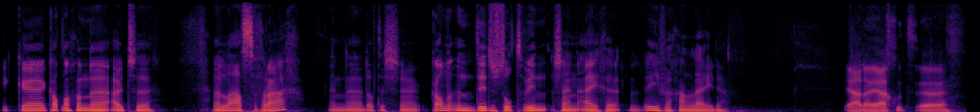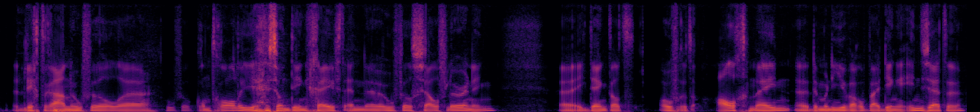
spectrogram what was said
ik, uh, ik had nog een, uh, uit, een laatste vraag. En dat is, kan een digital twin zijn eigen leven gaan leiden? Ja, nou ja, goed het ligt eraan hoeveel, uh, hoeveel controle je zo'n ding geeft en uh, hoeveel self-learning. Uh, ik denk dat over het algemeen de manier waarop wij dingen inzetten,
